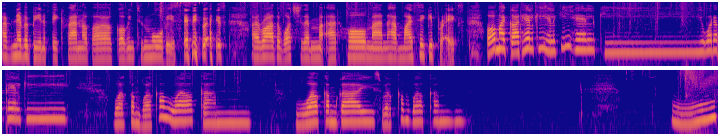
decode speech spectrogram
I've never been a big fan of uh, going to movies, anyways. I rather watch them at home and have my ciggy breaks. Oh my God, Helgi, Helgi, Helgi! What up, Helgi? Welcome, welcome, welcome, welcome, guys. Welcome, welcome. Ooh.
